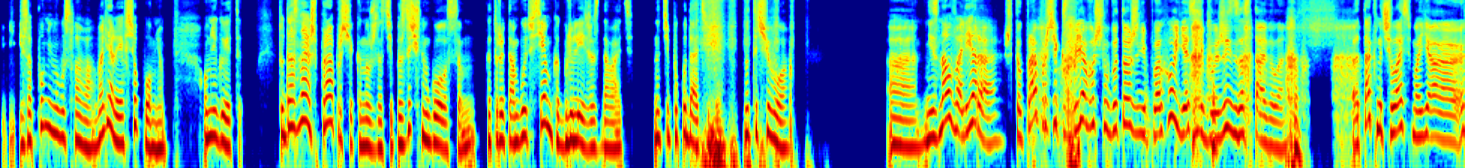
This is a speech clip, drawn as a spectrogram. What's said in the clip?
И запомнил его слова. Валера, я все помню. Он мне говорит, Туда, знаешь, прапорщика нужно, типа, зычным голосом, который там будет всем как бы люлей раздавать. Ну, типа, куда тебе? Ну, ты чего? А, не знал Валера, что прапорщик из меня вышел бы тоже неплохой, если бы жизнь заставила. А так началась моя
